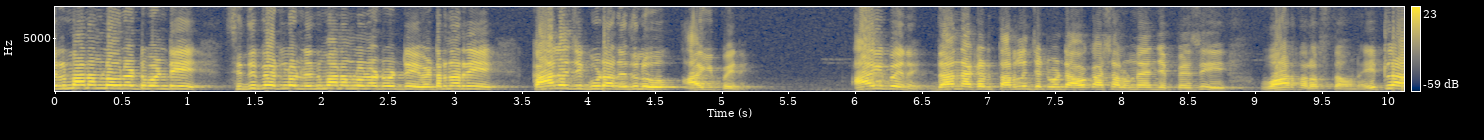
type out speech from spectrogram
నిర్మాణంలో ఉన్నటువంటి సిద్దిపేటలో నిర్మాణంలో ఉన్నటువంటి వెటర్నరీ కాలేజీకి కూడా నిధులు ఆగిపోయినాయి. ఆగిపోయినాయి. దాన్ని అక్కడ తరలించేటువంటి అవకాశాలు ఉన్నాయని చెప్పేసి వార్తలు వస్తూ ఉన్నాయి. ఇట్లా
